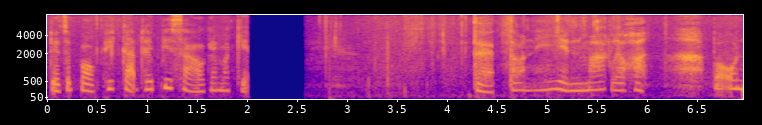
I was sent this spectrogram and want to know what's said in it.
เดี๋ยวจะบอกพี่กัดให้พี่สาวแกมาเก็บ แต่ตอนนี้เย็นมากแล้วค่ะป้าอ้น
